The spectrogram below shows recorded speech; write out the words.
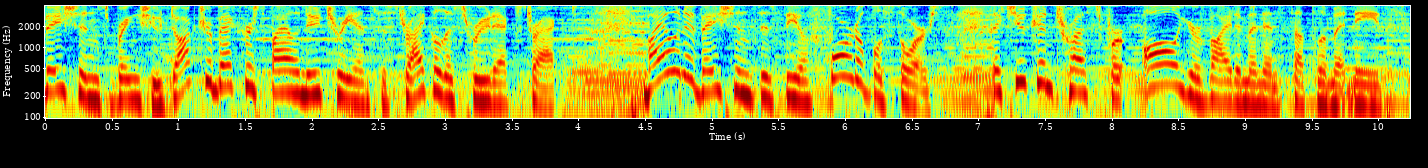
BioInnovations brings you Dr. Becker's Bionutrients Astragalus Root Extract. BioInnovations is the affordable source that you can trust for all your vitamin and supplement needs.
